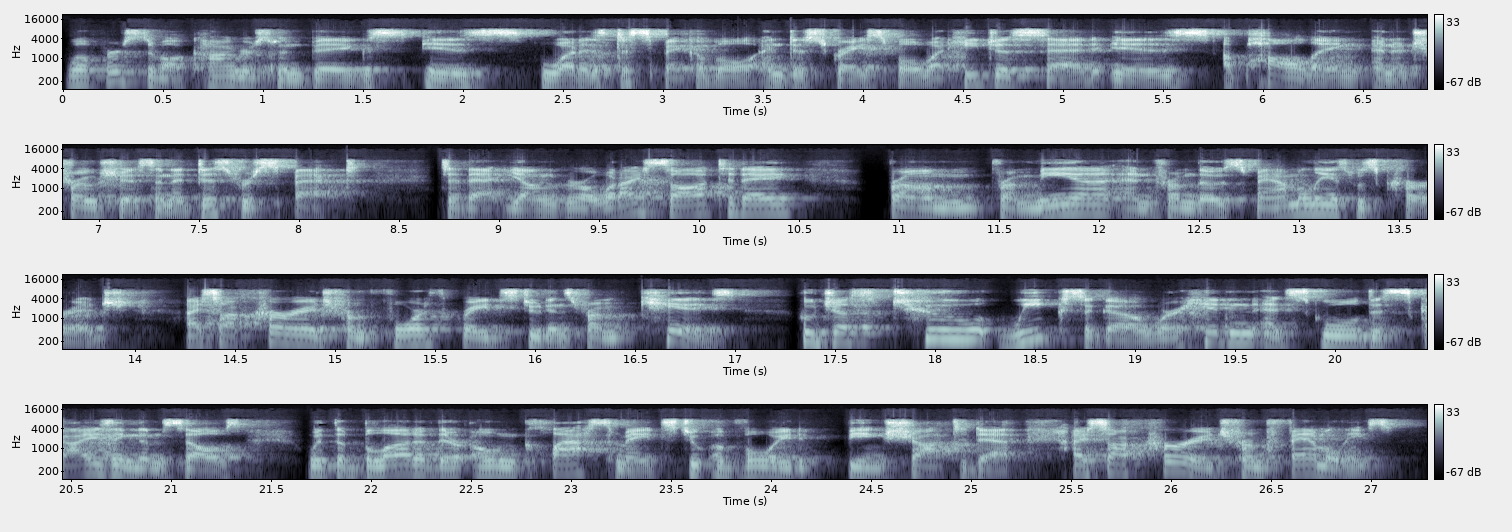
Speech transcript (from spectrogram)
Well, first of all, Congressman Biggs is what is despicable and disgraceful. What he just said is appalling and atrocious and a disrespect to that young girl. What I saw today from from Mia and from those families was courage. I saw courage from fourth grade students, from kids who just two weeks ago were hidden at school disguising themselves with the blood of their own classmates to avoid being shot to death. I saw courage from families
